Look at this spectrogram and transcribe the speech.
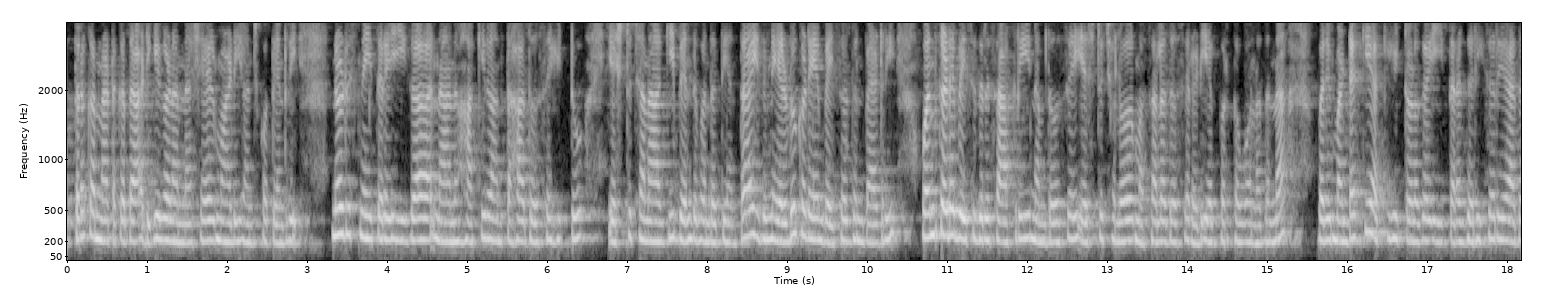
ಉತ್ತರ ಕರ್ನಾಟಕದ ಅಡುಗೆಗಳನ್ನು ಶೇರ್ ಮಾಡಿ ಹಂಚ್ಕೋತೇನೆ ರೀ ನೋಡಿರಿ ಸ್ನೇಹಿತರೆ, ಈಗ ನಾನು ಹಾಕಿರೋ ಅಂತಹ ದೋಸೆ ಹಿಟ್ಟು ಎಷ್ಟು ಚೆನ್ನಾಗಿ ಬೆಂದು ಬಂದತಿ ಅಂತ ಇದನ್ನು ಎರಡೂ ಕಡೆ ಏನು ಬೇಯಿಸೋದನ್ನು ಬ್ಯಾಡ್ರಿ. ಒಂದು ಕಡೆ ಬೇಯಿಸಿದ್ರೆ ಸಾಕ್ರಿ ನಮ್ಮ ದೋಸೆ ಎಷ್ಟು ಚಲೋ ಮಸಾಲ ದೋಸೆ ರೆಡಿಯಾಗಿ ಬರ್ತವೆ ಅನ್ನೋದನ್ನು ಬರೀ ಮಂಡಕ್ಕಿ, ಅಕ್ಕಿ ಹಿಟ್ಟೊಳಗೆ ಈ ಥರ ಗರಿ ಗರಿ ಆದ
